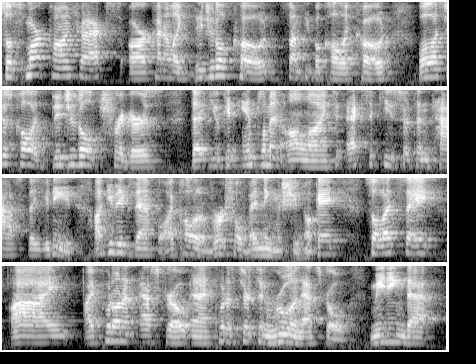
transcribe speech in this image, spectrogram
So smart contracts are kind of like digital code. Some people call it code. Well, let's just call it digital triggers that you can implement online to execute certain tasks that you need. I'll give you an example. I call it a virtual vending machine, okay? So let's say I, I put on an escrow and I put a certain rule in escrow, meaning that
